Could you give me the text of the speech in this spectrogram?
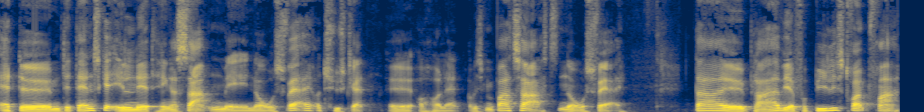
at øh, det danske elnet hænger sammen med Norge, Sverige og Tyskland øh, og Holland. Og hvis man bare tager Norge, Sverige, der øh, plejer vi at få billig strøm fra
